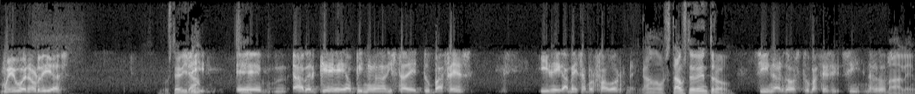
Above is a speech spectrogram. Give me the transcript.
Muy buenos días. Usted dirá. Sí. Eh, a ver qué opina el analista de Tupaces y de Gamesa, por favor. Venga, ¿está usted dentro? Sí, las dos, Tubacec, sí, las dos. Vale.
